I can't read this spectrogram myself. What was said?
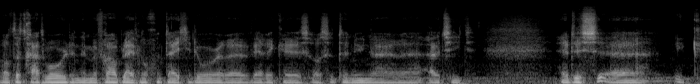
wat het gaat worden. En mijn vrouw blijft nog een tijdje doorwerken zoals het er nu naar uitziet. dus ik,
